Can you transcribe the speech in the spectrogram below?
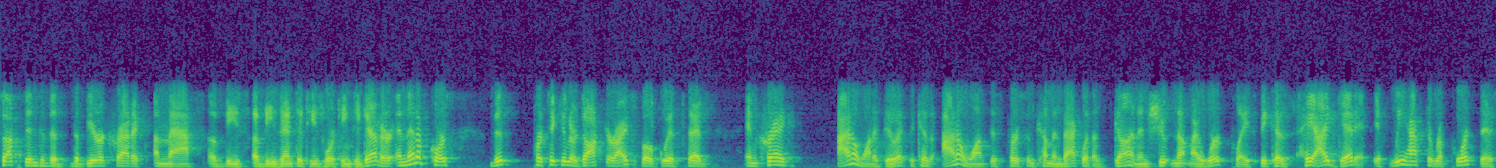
sucked into the, the bureaucratic amass of these of these entities working together. And then of course, this particular doctor I spoke with said, and Craig, I don't want to do it because I don't want this person coming back with a gun and shooting up my workplace because hey, I get it. If we have to report this,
